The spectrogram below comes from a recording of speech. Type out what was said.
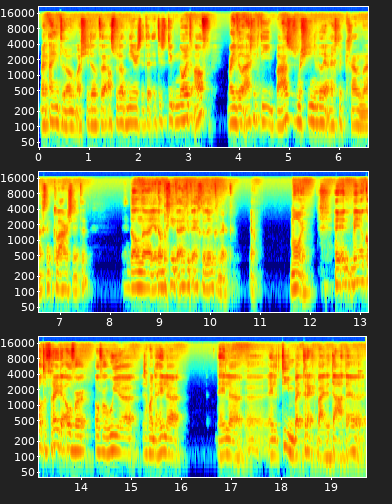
mijn einddroom als, je dat, uh, als we dat neerzetten. Het is natuurlijk nooit af, maar je wil eigenlijk die basismachine wil je eigenlijk gaan, gaan klaarzetten. En dan, ja, dan begint eigenlijk het echte leuke werk. Ja. Mooi. Hey, en ben je ook al tevreden over, over hoe je zeg maar, de hele de hele, uh, hele team betrekt bij de data. Hè?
